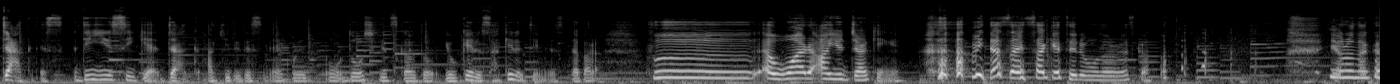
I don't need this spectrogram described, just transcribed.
Duck です。D-U-C-K duck アキルですね。これを動詞で使うと避ける避けるっていう意味です。だから Who what are you ducking? 皆さん避けてるものありますか？世の中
